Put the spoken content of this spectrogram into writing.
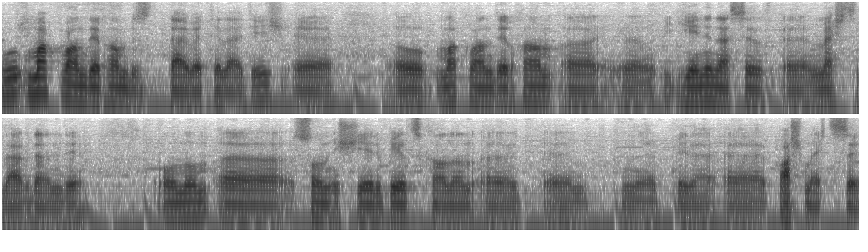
Bu Mak Van der Ham biz dəvət elədik. Mak Van der Ham ə, ə, yeni nəsil ə, məşqçilərdəndir. Onun son iş yeri Belçikanın belə baş məşqçisi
